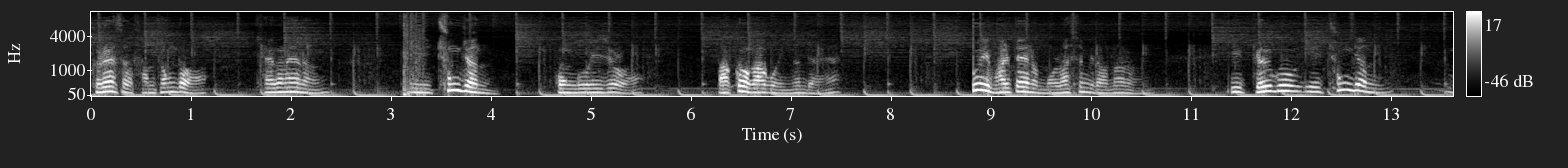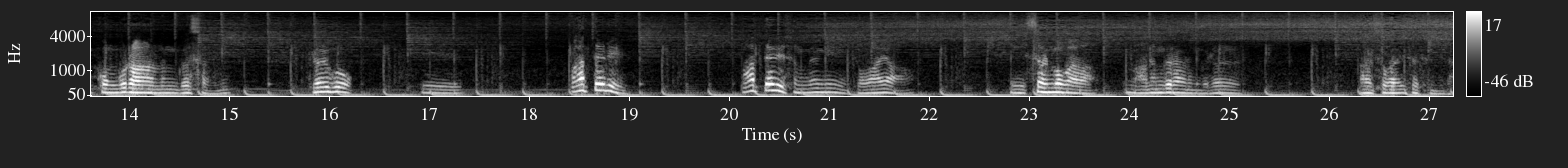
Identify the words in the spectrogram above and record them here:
그래서 삼성도 최근에는 이 충전 공구 위주로 바꿔가고 있는데 구입할 때는 몰랐습니다만은 이 결국 이 충전 공구라는 것은 결국 이 배터리 배터리 성능이 좋아야 이 쓸모가 많은 거라는 것을 알 수가 있었습니다.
